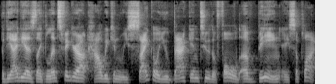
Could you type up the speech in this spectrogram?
But the idea is like, let's figure out how we can recycle you back into the fold of being a supply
